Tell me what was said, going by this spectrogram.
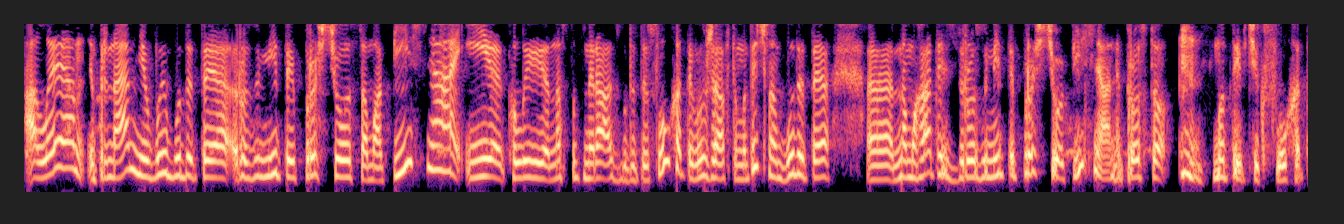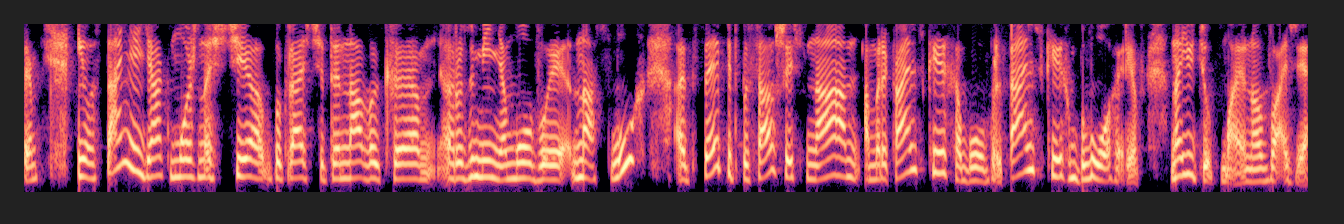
але принаймні ви будете розуміти, про що сама пісня, і коли наступний раз будете слухати, ви вже автоматично будете е, намагатись зрозуміти, про що пісня, а не просто мотивчик слухати. І останнє, як можна ще покращити навик е, розуміння мови на слух, е, це підписавшись на американських або британських блогерів на YouTube маю на увазі.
